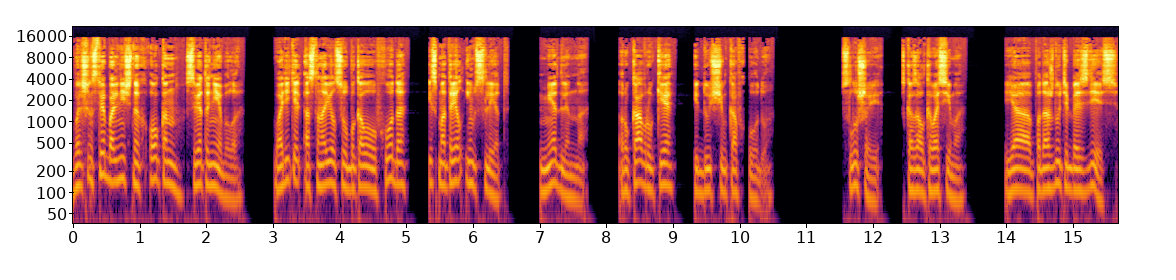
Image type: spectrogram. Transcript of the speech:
большинстве больничных окон света не было. Водитель остановился у бокового входа и смотрел им вслед, медленно, рука в руке, идущим ко входу. «Слушай», — сказал Кавасима, — «я подожду тебя здесь,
